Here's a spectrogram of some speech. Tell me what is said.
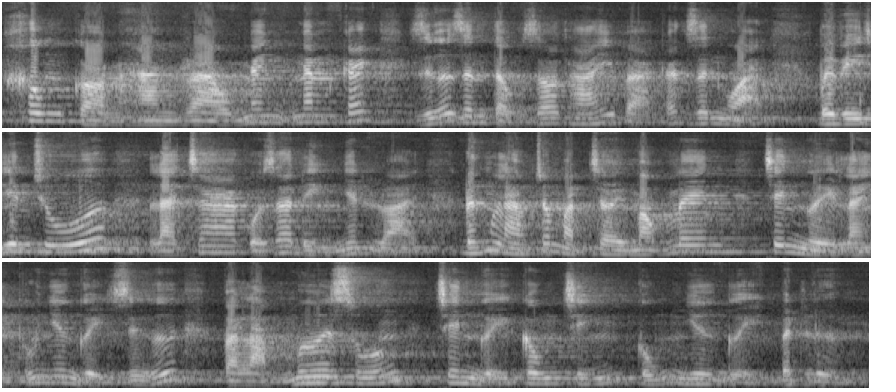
không còn hàng rào ngăn, ngăn cách giữa dân tộc Do Thái và các dân ngoại. Bởi vì Thiên Chúa là cha của gia đình nhân loại, đấng làm cho mặt trời mọc lên trên người lành cũng như người dữ và làm mưa xuống trên người công chính cũng như người bất lương.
